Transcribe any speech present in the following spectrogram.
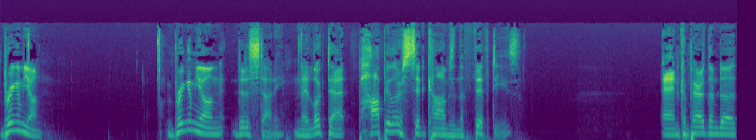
Brigham Young. Brigham Young did a study, and they looked at popular sitcoms in the 50s and compared them to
